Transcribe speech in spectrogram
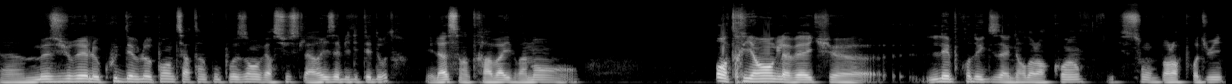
euh, mesurer le coût de développement de certains composants versus la réalisabilité d'autres. Et là, c'est un travail vraiment en, triangle avec euh, les product designers dans leur coin, qui sont dans leurs produits,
